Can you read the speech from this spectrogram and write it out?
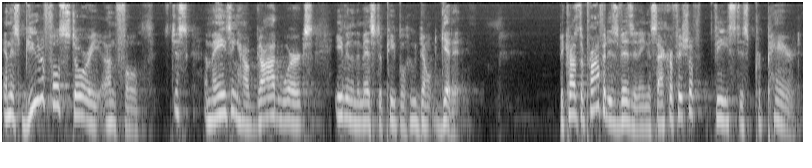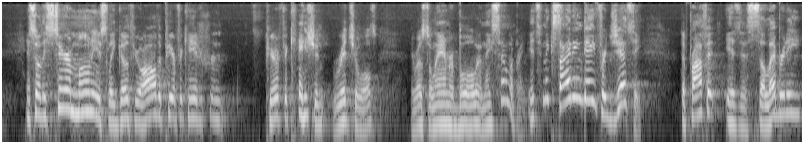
And this beautiful story unfolds. It's just amazing how God works even in the midst of people who don't get it. Because the prophet is visiting, a sacrificial feast is prepared. And so they ceremoniously go through all the purification, purification rituals. They roast a lamb or bull and they celebrate. It's an exciting day for Jesse. The prophet is a celebrity.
